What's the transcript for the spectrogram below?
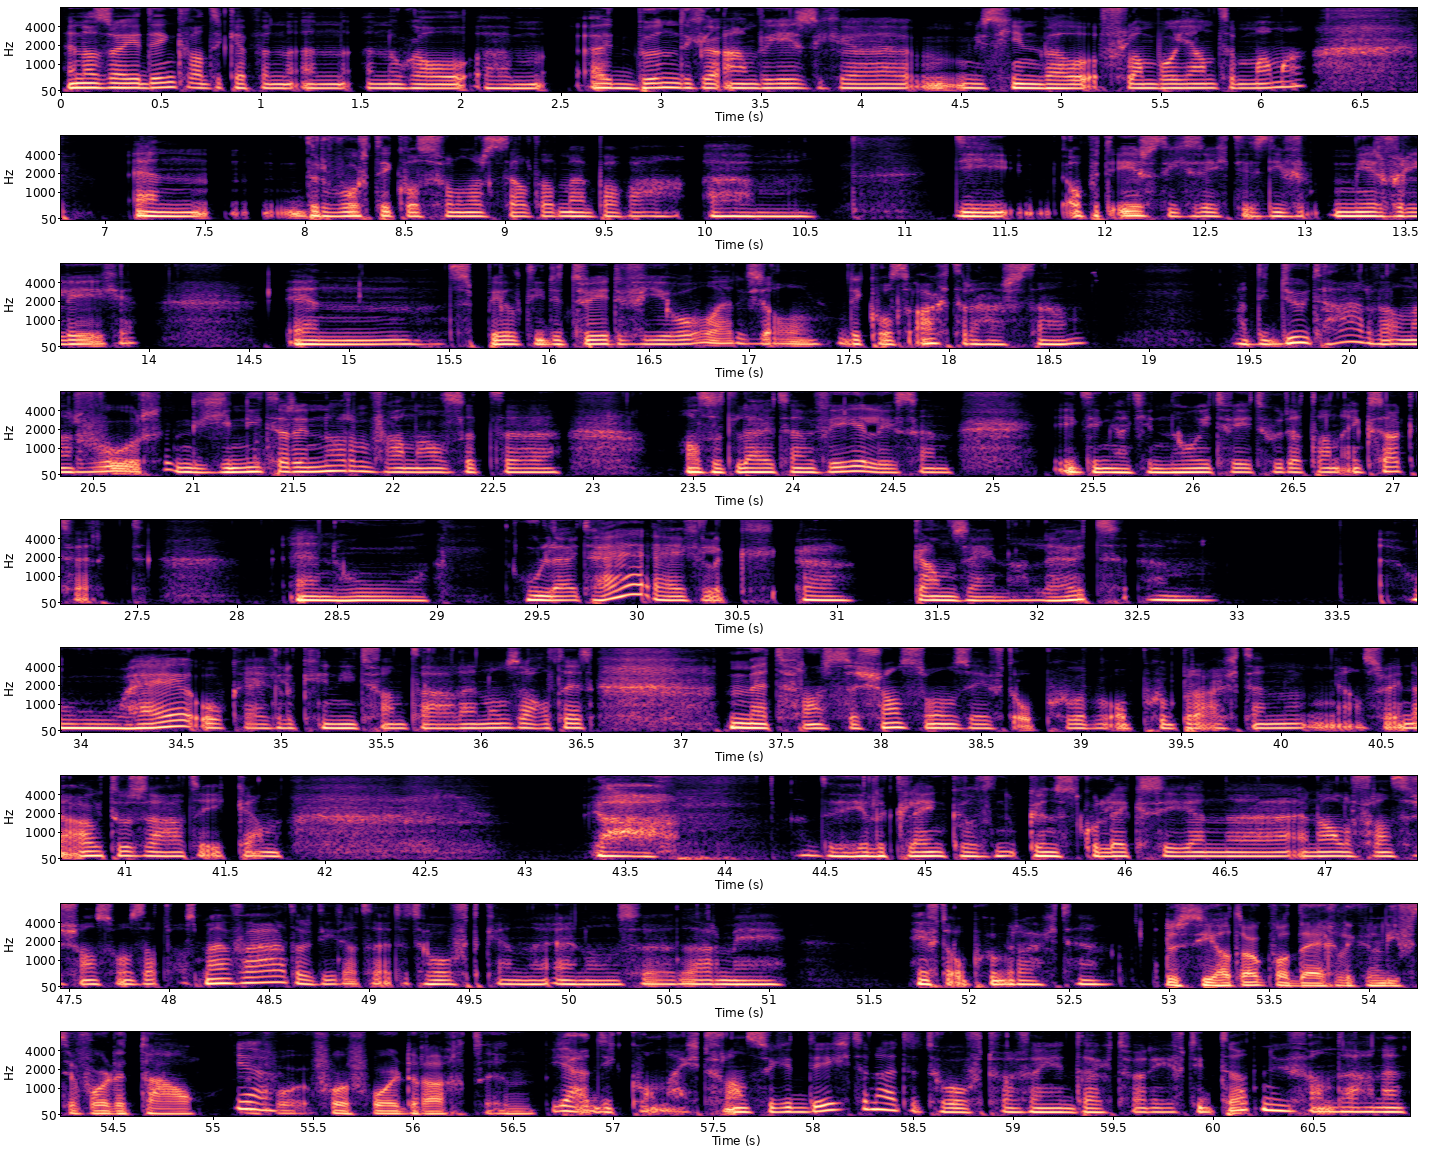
en dan zou je denken, want ik heb een, een, een nogal um, uitbundige, aanwezige, misschien wel flamboyante mama. En er wordt dikwijls verondersteld dat mijn papa, um, die op het eerste gezicht is, die meer verlegen. En speelt hij de tweede viool, hè, die zal dikwijls achter haar staan. Maar die duwt haar wel naar voren. En die geniet er enorm van als het, uh, als het luid en veel is. En ik denk dat je nooit weet hoe dat dan exact werkt. En hoe, hoe luid hij eigenlijk uh, kan zijn. Nou, luid. Um, hoe hij ook eigenlijk geniet van taal. En ons altijd met Franse chansons heeft opge opgebracht. En ja, als we in de auto zaten, ik kan... Ja, de hele kleinkunstcollectie en, uh, en alle Franse chansons. Dat was mijn vader die dat uit het hoofd kende en ons uh, daarmee heeft opgebracht. Hè. Dus die had ook wel degelijk een liefde voor de taal, ja. voor, voor voordracht. En... Ja, die kon echt Franse gedichten uit het hoofd waarvan je dacht, waar heeft hij dat nu vandaan? En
